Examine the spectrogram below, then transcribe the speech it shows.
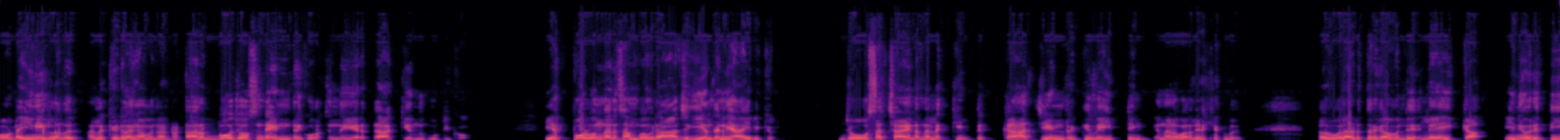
പോട്ടെ ഉള്ളത് നല്ല കിടിലം കമന്റ് ആണ് ടർബോ ജോസിന്റെ എൻട്രി കുറച്ച് നേരത്തെ ആക്കിയെന്ന് കൂട്ടിക്കോ. എപ്പോൾ വന്നാലും സംഭവം രാജകീയം തന്നെ ആയിരിക്കും. ജോസ് അച്ചായന്റെ നല്ല കിടുക്കാച്ചി എൻട്രിക്ക് വെയിറ്റിംഗ് എന്നാണ് പറഞ്ഞിരിക്കുന്നത്. അതുപോലെ അടുത്തൊരു കമന്റ് ലേ ഇക്ക ഇനി ഒരു തീ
